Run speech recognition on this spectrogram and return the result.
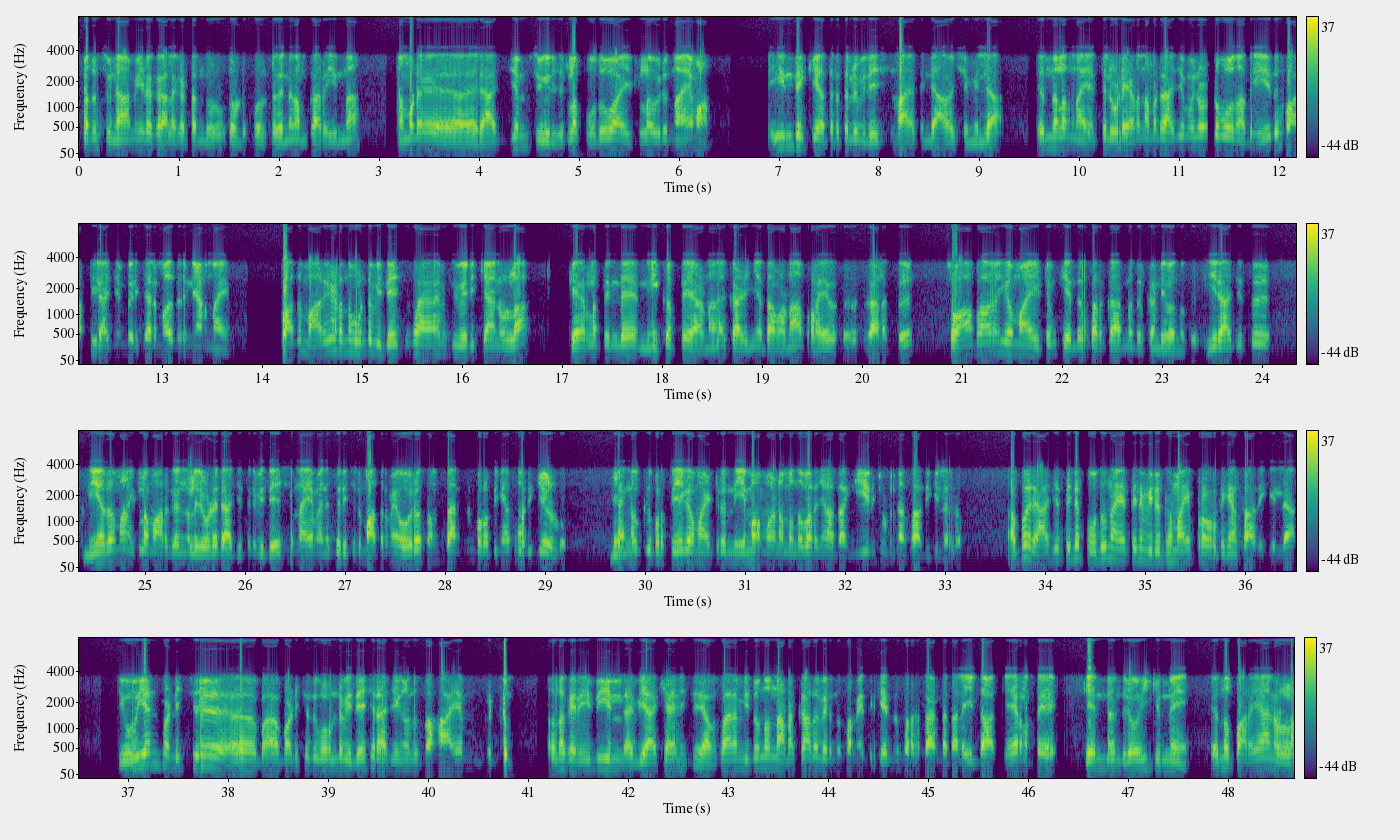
അത് സുനാമിയുടെ കാലഘട്ടം തൊട്ട് തന്നെ നമുക്ക് അറിയുന്ന നമ്മുടെ രാജ്യം സ്വീകരിച്ചിട്ടുള്ള പൊതുവായിട്ടുള്ള ഒരു നയമാണ്. ഇന്ത്യയ്ക്ക് അത്തരത്തിലൊരു വിദേശ സഹായത്തിന്റെ ആവശ്യമില്ല എന്നുള്ള നയത്തിലൂടെയാണ് നമ്മുടെ രാജ്യം മുന്നോട്ട് പോകുന്നത്. അത് ഏത് പാർട്ടി രാജ്യം ഭരിച്ചാലും അത് തന്നെയാണ് നയം. അപ്പൊ അത് മറികടന്നുകൊണ്ട് വിദേശ സഹായം സ്വീകരിക്കാനുള്ള കേരളത്തിന്റെ നീക്കത്തെയാണ് കഴിഞ്ഞ തവണ പ്രളയകാലത്ത് സ്വാഭാവികമായിട്ടും കേന്ദ്ര സർക്കാരിന് എതിർക്കേണ്ടി വന്നത്. ഈ രാജ്യത്ത് നിയതമായിട്ടുള്ള മാർഗങ്ങളിലൂടെ രാജ്യത്തിന് വിദേശ നയം അനുസരിച്ചിട്ട് മാത്രമേ ഓരോ സംസ്ഥാനത്തിനും പ്രവർത്തിക്കാൻ സാധിക്കുകയുള്ളൂ. ഞങ്ങൾക്ക് പ്രത്യേകമായിട്ടൊരു നിയമം വേണം എന്ന് പറഞ്ഞാൽ അത് അംഗീകരിച്ചു കൊടുക്കാൻ സാധിക്കില്ലല്ലോ. അപ്പൊ രാജ്യത്തിന്റെ പൊതുനയത്തിന് വിരുദ്ധമായി പ്രവർത്തിക്കാൻ സാധിക്കില്ല. യു എൻ പഠിച്ച് പഠിച്ചത് കൊണ്ട് വിദേശ രാജ്യങ്ങളിൽ നിന്ന് സഹായം കിട്ടും എന്നൊക്കെ രീതിയിൽ വ്യാഖ്യാനിച്ച് അവസാനം ഇതൊന്നും നടക്കാതെ വരുന്ന സമയത്ത് കേന്ദ്ര സർക്കാരിന്റെ തലയിൽ ഇതാ കേരളത്തെ കേന്ദ്രം ദ്രോഹിക്കുന്നേ എന്ന് പറയാനുള്ള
